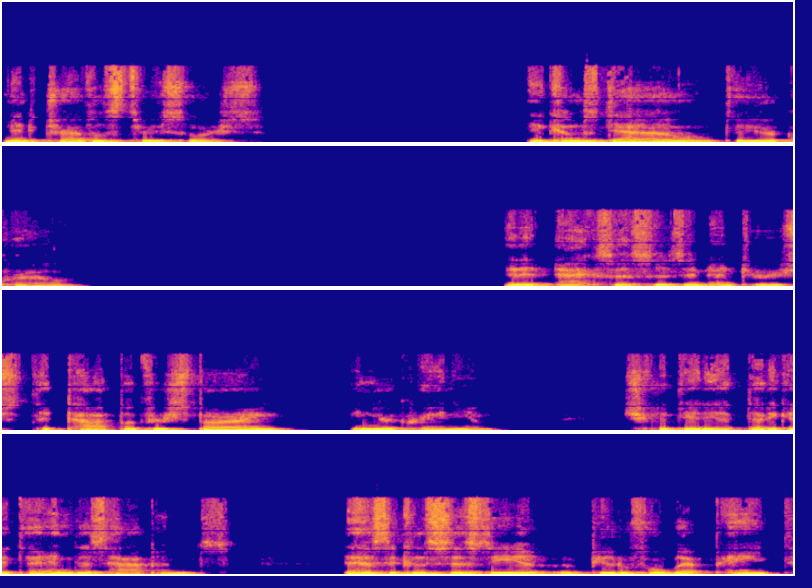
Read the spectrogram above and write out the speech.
and it travels through source. It comes down through your crown and it accesses and enters the top of your spine in your cranium. And this happens. It has the consistency of a beautiful wet paint.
